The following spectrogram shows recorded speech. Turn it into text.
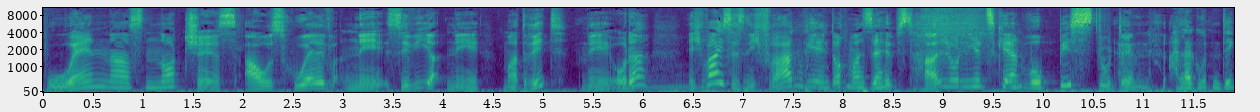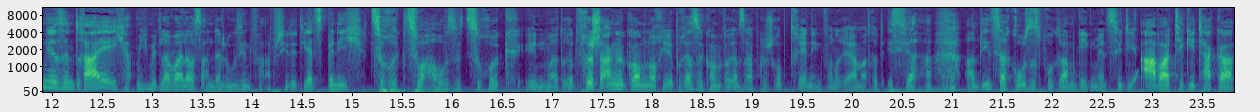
Buenas noches aus Huelva, nee, Sevilla, nee, Madrid? Nee, oder? Ich weiß es nicht. Fragen wir ihn doch mal selbst. Hallo Nils Kern, wo bist du denn? Aller guten Dinge sind drei. Ich habe mich mittlerweile aus Andalusien verabschiedet. Jetzt bin ich zurück zu Hause, zurück in Madrid. Frisch angekommen, noch hier Pressekonferenz abgeschrubbt. Training von Real Madrid ist ja am Dienstag großes Programm gegen Man City. Aber Tiki-Taka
